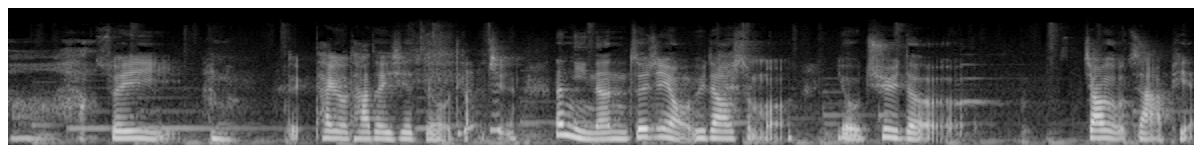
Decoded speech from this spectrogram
哦，好，所以嗯，对他有他的一些择偶条件，那你呢？你最近有遇到什么有趣的交友诈骗？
